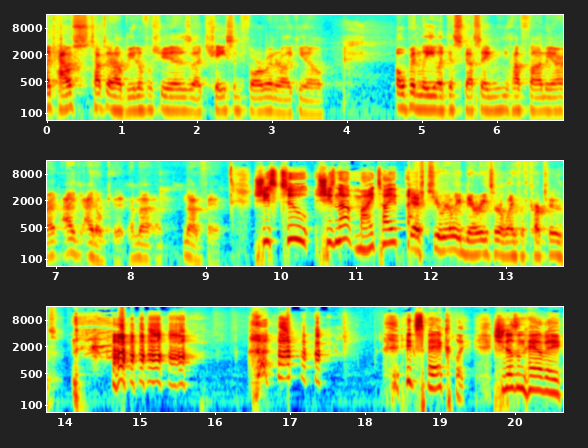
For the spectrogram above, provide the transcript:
Like House talks about how beautiful she is. Uh, Chase and Foreman are like you know, openly like discussing how fond they are. I, I, I don't get it. I'm not I'm not a fan. she's too she's not my type. Yeah, she really narrates her life with cartoons. exactly. She doesn't have a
